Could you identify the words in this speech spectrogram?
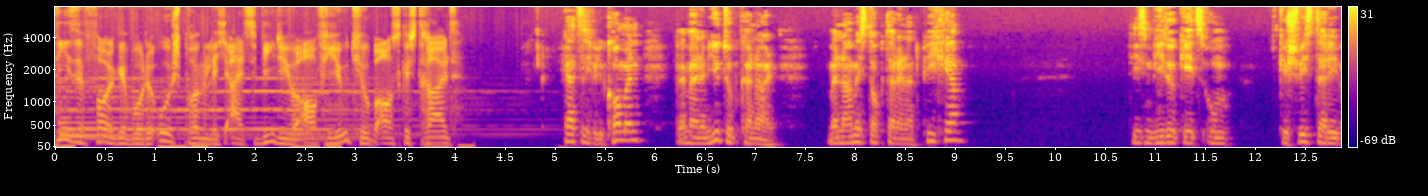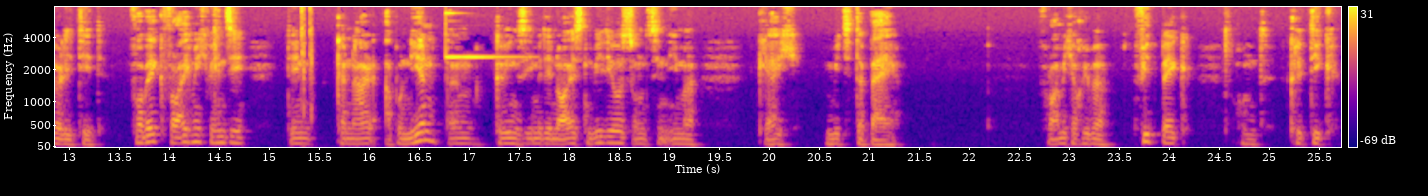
Diese Folge wurde ursprünglich als Video auf YouTube ausgestrahlt. Herzlich willkommen bei meinem YouTube-Kanal. Mein Name ist Dr. Reinhard Pichler. Diesem Video geht es um Geschwisterrivalität. Vorweg freue ich mich, wenn Sie den Kanal abonnieren, dann kriegen Sie immer die neuesten Videos und sind immer gleich mit dabei. Freue mich auch über Feedback und Kritik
